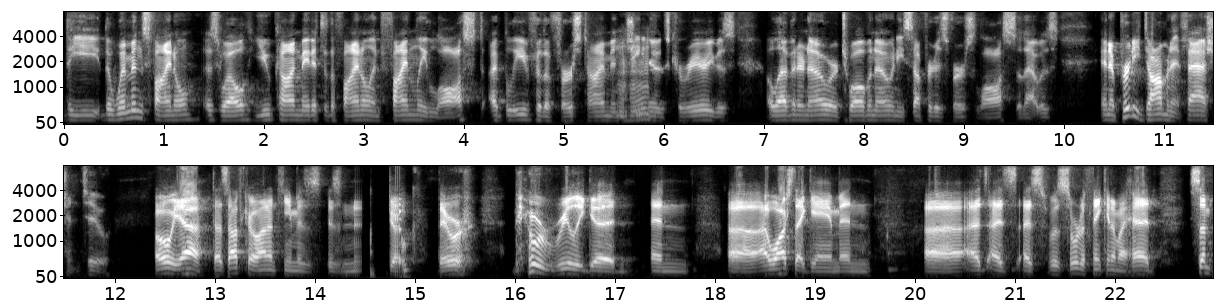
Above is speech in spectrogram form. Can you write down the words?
the the women's final as well. UConn made it to the final and finally lost, I believe, for the first time in Mhm. Gino's career. He was 11 and 0 or 12 and 0, and he suffered his first loss. So that was in a pretty dominant fashion too. Oh yeah, that South Carolina team is is no joke. They were they were really good, and uh, I watched that game, and uh, as, as as was sort of thinking in my head, some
